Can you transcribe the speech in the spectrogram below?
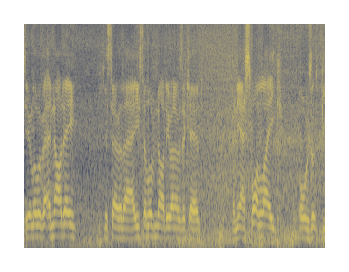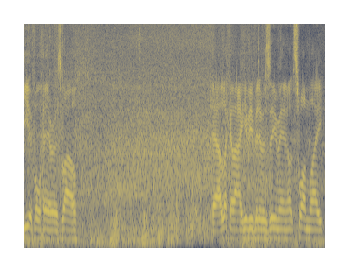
Do love a bit of Noddy, just over there. I used to love Noddy when I was a kid. And yeah, Swan Lake always looks beautiful here as well. Yeah, look at that, I'll give you a bit of a zoom in on Swan Lake.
